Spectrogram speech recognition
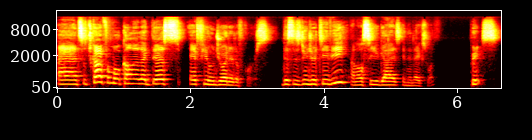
And subscribe for more content like this if you enjoyed it, of course. This is Ginger TV and I'll see you guys in the next one. Peace.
